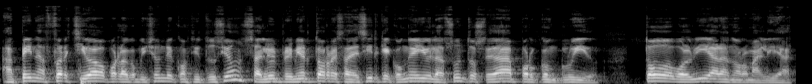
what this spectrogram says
Apenas fue archivado por la Comisión de Constitución, salió el Premier Torres a decir que con ello el asunto se daba por concluido. Todo volvía a la normalidad.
